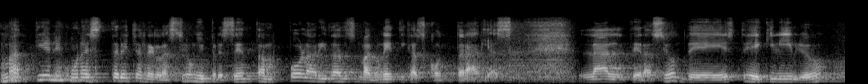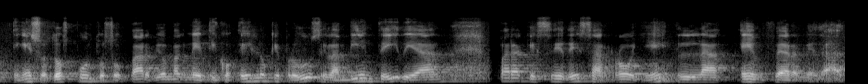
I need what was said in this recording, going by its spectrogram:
mantienen una estrecha relación y presentan polaridades magnéticas contrarias. La alteración de este equilibrio en esos dos puntos o par biomagnético es lo que produce el ambiente ideal para que se desarrolle la enfermedad.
